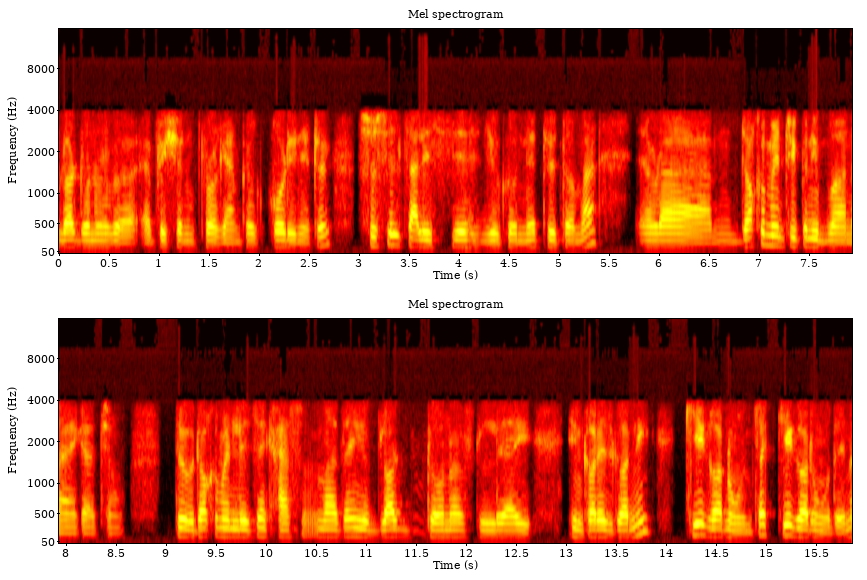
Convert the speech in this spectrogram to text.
ब्लड डोनर एप्रिसिएसन प्रोग्रामको कोअर्डिनेटर सुशील चालिसज्यूको नेतृत्वमा एउटा डकुमेन्ट्री पनि बनाएका छौँ। त्यो डकुमेन्टले चाहिँ खासमा चाहिँ यो ब्लड डोनर्सलाई इन्करेज गर्ने। के गर्नुहुन्छ के गर्नु हुँदैन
